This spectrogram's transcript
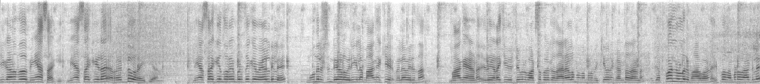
ഈ കാണുന്നത് മിയാസാക്കി. മിയാസാക്കിയുടെ റെഡ് വെറൈറ്റിയാണ്. മിയാസാക്കി എന്ന് പറയുമ്പോഴത്തേക്ക് വേൾഡിൽ മൂന്ന് ലക്ഷം രൂപയോളം ഒരു കിലോ മാങ്ങയ്ക്ക് വില വരുന്ന മാങ്ങയാണ്. ഇത് ഇടയ്ക്ക് യൂട്യൂബിൽ വാട്സപ്പിലൊക്കെ ധാരാളം നമ്മൾ മിക്കവരും കണ്ടതാണ്. ജപ്പാനിലുള്ളൊരു മാവാണ്. ഇപ്പോൾ നമ്മുടെ നാട്ടിൽ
